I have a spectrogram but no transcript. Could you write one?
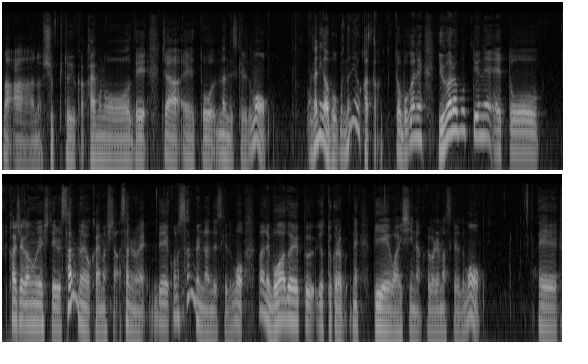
まあ、あの出費というか買い物で、じゃあ、えっ、ー、と、なんですけれども、何が僕、何を買ったかというと、僕はね、 Yuga Labs っていうね、えっ、ー、と、会社が運営している猿の絵を買いました。猿の絵。で、この猿の絵なんですけども、まあね、 Bored Ape Yacht Club、ね、BAYC なんか言われますけれども、えー、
